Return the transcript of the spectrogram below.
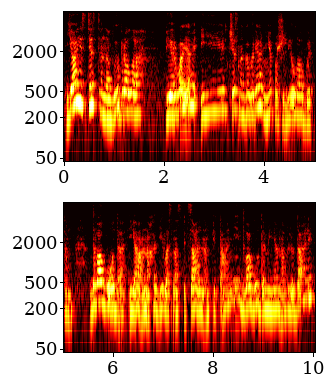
Я, естественно, выбрала первое и, честно говоря, не пожалела об этом. Два года я находилась на специальном питании, два года меня наблюдали,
